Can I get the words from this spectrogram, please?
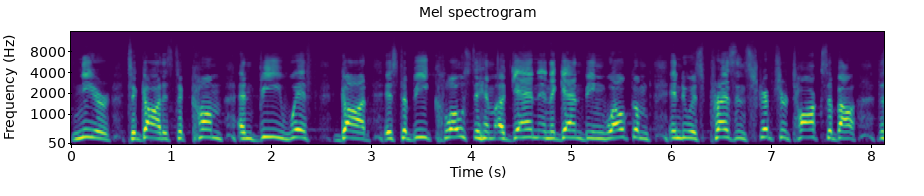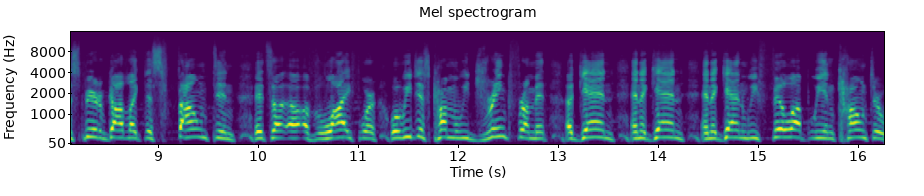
near to God, is to come and be with God, is to be close to Him again and again, being welcomed into His presence. Scripture talks about the Spirit of God like this fountain. It's a, of life where, where we just come and we drink from it again and again and again. We fill up, we encounter.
